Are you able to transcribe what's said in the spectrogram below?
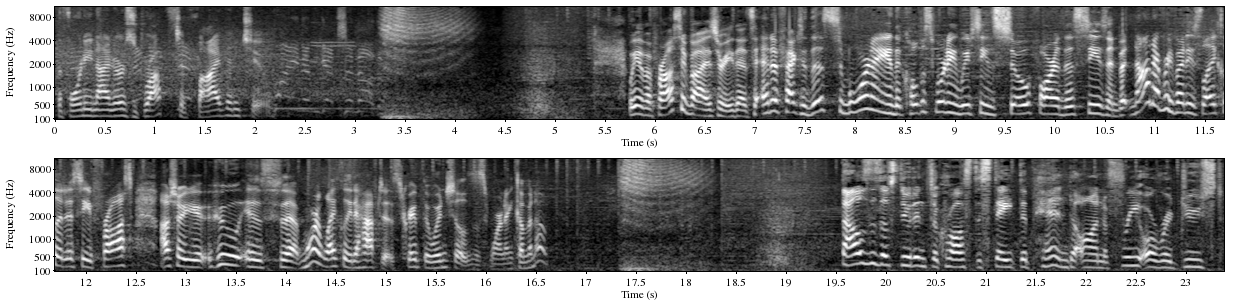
The 49ers dropped to 5 and 2. We have a frost advisory that's in effect this morning, the coldest morning we've seen so far this season. But not everybody's likely to see frost. I'll show you who is uh, more likely to have to scrape the windshields this morning coming up. Thousands of students across the state depend on free or reduced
